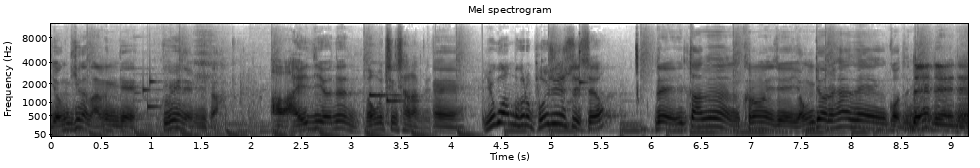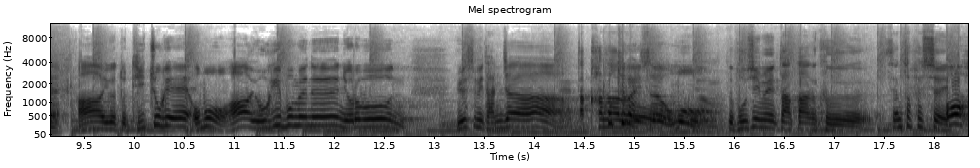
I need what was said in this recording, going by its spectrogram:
연기가 나는 게 구현이 됩니다. 아 아이디어는 너무 칭찬합니다. 네. 이거 한번 그럼 보여주실 수 있어요? 네, 일단은 그러면 이제 연결을 해야 되거든요. 네네네. 아 이거 또 뒤쪽에 어머 아 여기 보면은 여러분 USB 단자 딱 하나로 포트가 있어요. 어머. 그냥 보시면 일단 약간 그 센터페시아에 어.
